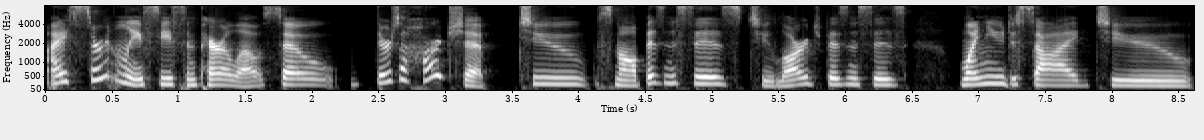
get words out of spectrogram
I certainly see some parallels. So there's a hardship to small businesses, to large businesses, when you decide to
